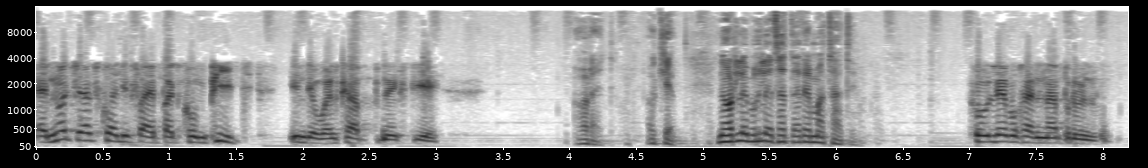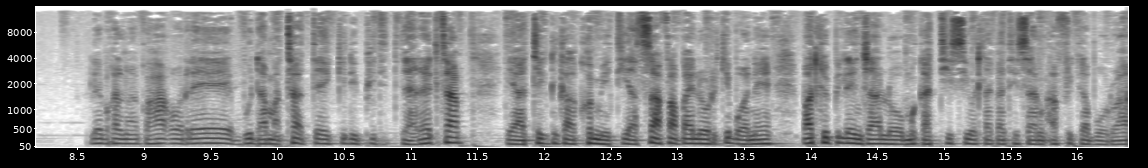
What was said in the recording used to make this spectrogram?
and not just qualify but compete in the World Cup next year. All right. Okay. No re lebogiletsa re mathate. Go le boganna Bruno. lebogela nako ha gore buda mathate ke deputy director ya technical committee ya safa ba ile gore ke bone ba tlhophileng jalo mokatisi o tla katisang aforika borwa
